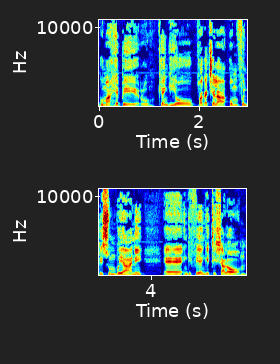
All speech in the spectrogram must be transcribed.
kumaheberu khe ngiyokuvakatshela umfundisi umbuyani eh ngifike ngithi shalom.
